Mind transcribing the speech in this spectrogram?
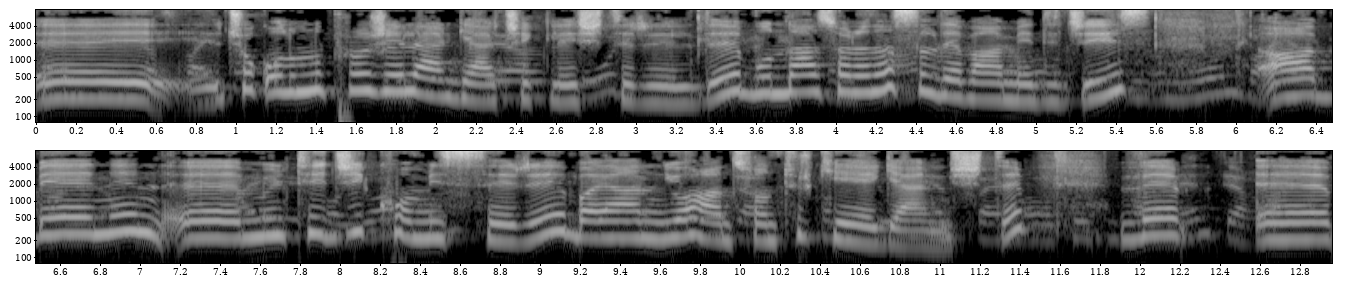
E, çok olumlu projeler gerçekleştirildi. Bundan sonra nasıl devam edeceğiz? AB'nin e, mülteci komiseri Bayan Johansson Türkiye'ye gelmişti ve e,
